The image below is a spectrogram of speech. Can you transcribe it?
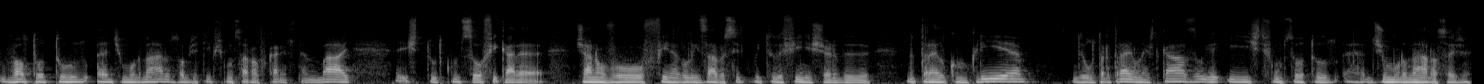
voltou tudo a desmoronar, os objetivos começaram a ficar em stand-by, isto tudo começou a ficar a, já não vou finalizar o circuito de finisher de, de trail como queria, de ultra trail neste caso, e, e isto começou tudo a desmoronar, ou seja,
